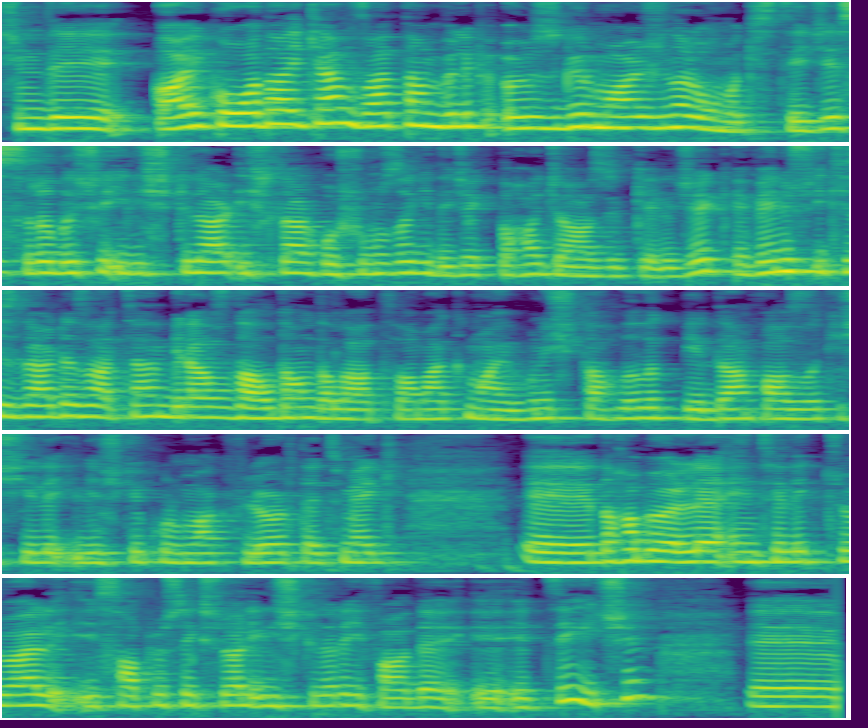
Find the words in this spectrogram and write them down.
Şimdi Ay Kova'dayken zaten böyle bir özgür marjinal olmak isteyeceğiz. Sıra dışı ilişkiler, işler hoşumuza gidecek, daha cazip gelecek. E, Venüs ikizlerde zaten biraz daldan dala atlamak, maymun iştahlılık, birden fazla kişiyle ilişki kurmak, flört etmek, e, daha böyle entelektüel, sapyoseksüel ilişkilere ifade e, ettiği için e,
